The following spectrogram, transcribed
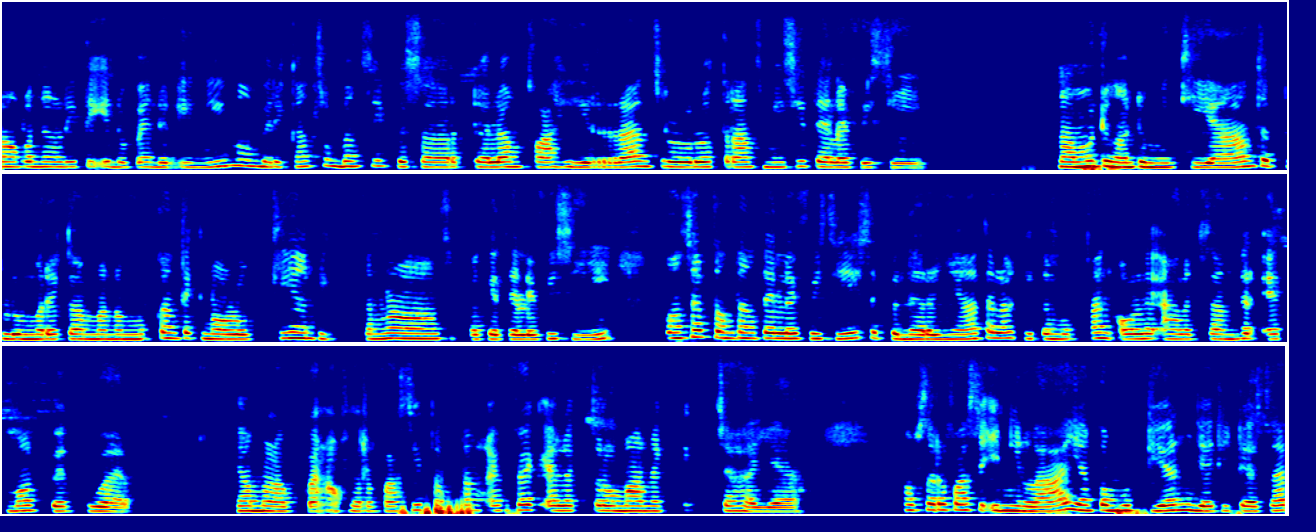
orang peneliti independen ini memberikan sumbangsi besar dalam kelahiran seluruh transmisi televisi. Namun dengan demikian, sebelum mereka menemukan teknologi yang dikenal sebagai televisi, konsep tentang televisi sebenarnya telah ditemukan oleh Alexander Edmund Becquerel yang melakukan observasi tentang efek elektromagnetik cahaya. Observasi inilah yang kemudian menjadi dasar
